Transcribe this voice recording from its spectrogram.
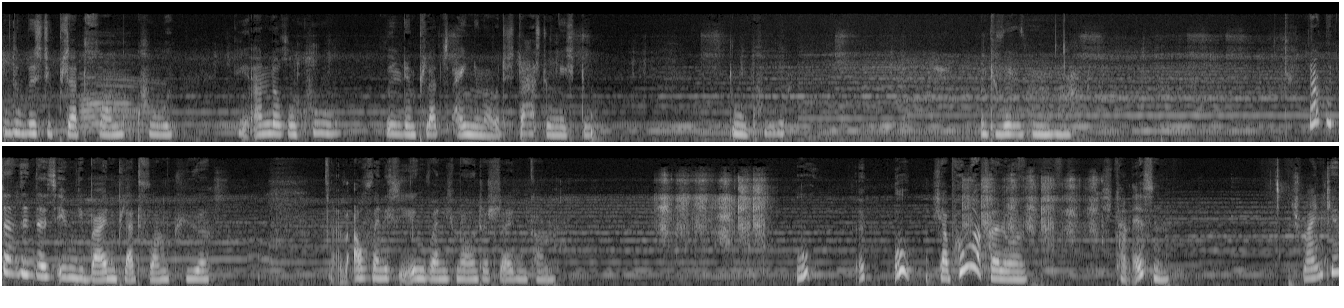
Du bist die Plattform-Kuh. Die andere Kuh will den Platz einnehmen, aber das darfst du nicht, du. Du Kuh. Ich will. Na gut, dann sind es eben die beiden Plattformkühe. Auch wenn ich sie irgendwann nicht mehr unterscheiden kann. Ich habe Hunger verloren. Ich kann essen. Schweinchen?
